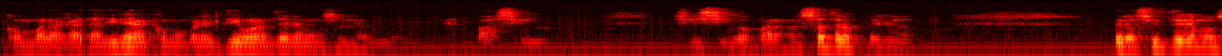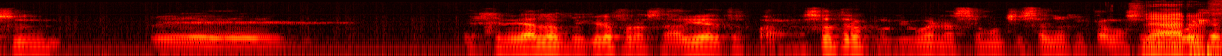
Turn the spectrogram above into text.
como la Catalina, como colectivo, no tenemos un espacio físico para nosotros, pero, pero sí tenemos un, eh, en general los micrófonos abiertos para nosotros, porque bueno, hace muchos años que estamos en la vuelta,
